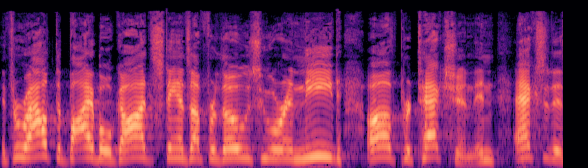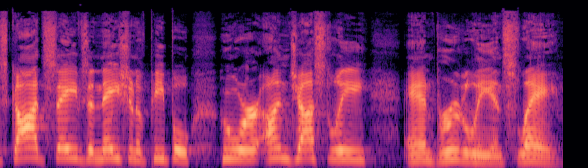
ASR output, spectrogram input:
And throughout the Bible, God stands up for those who are in need of protection. In Exodus, God saves a nation of people who were unjustly and brutally enslaved.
